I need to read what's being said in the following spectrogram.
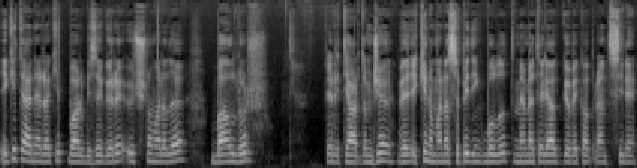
İki tane rakip var bize göre. 3 numaralı Baldur Ferit Yardımcı ve 2 numara Speeding Bullet Mehmet Ali Akgöbek aprentisiyle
